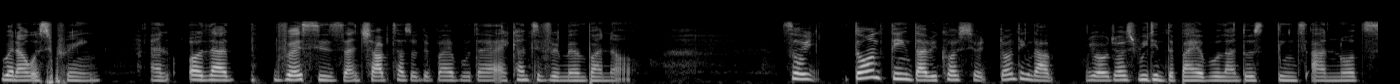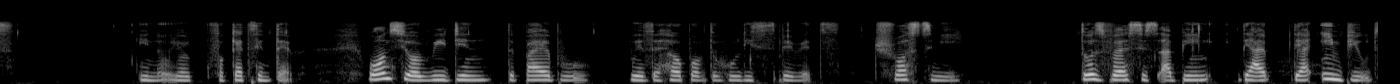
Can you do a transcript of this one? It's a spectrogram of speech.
when I was praying, and other verses and chapters of the Bible that I can't even remember now. So don't think that because you don't think that you're just reading the Bible and those things are not, you know, you're forgetting them. Once you're reading the Bible with the help of the Holy Spirit, trust me, those verses are being they are they are imbued.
